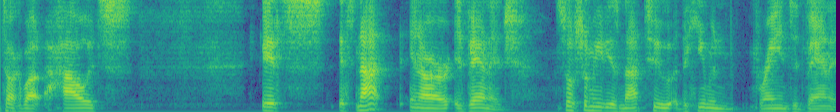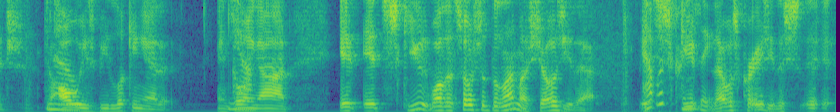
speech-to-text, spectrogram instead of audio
We talk about how it's it's it's not in our advantage. Social media is not to the human brain's advantage to No. always be looking at it and Yeah. going on. It it skews. Well, the social dilemma shows you that. It That was skew- crazy. That was crazy. This it,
